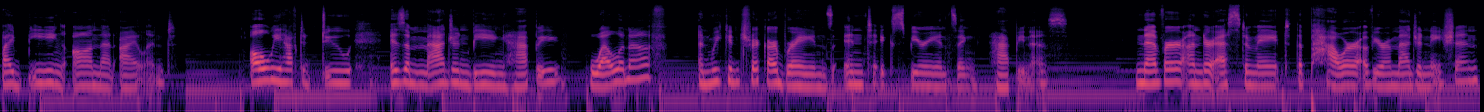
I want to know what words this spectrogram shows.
by being on that island. All we have to do is imagine being happy well enough, and we can trick our brains into experiencing happiness. Never underestimate the power of your imagination,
